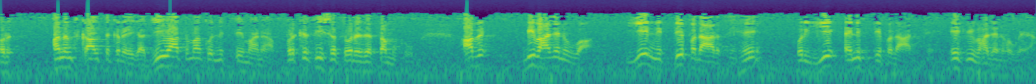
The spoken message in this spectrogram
और अनंत काल तक रहेगा। जीवात्मा को नित्य माना प्रकृति सत्व रजतम को। अब विभाजन हुआ। ये नित्य पदार्थ हैं और ये अनित्य पदार्थ हैं। एक विभाजन हो गया।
